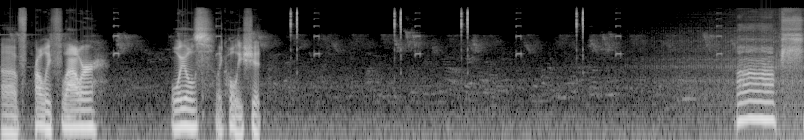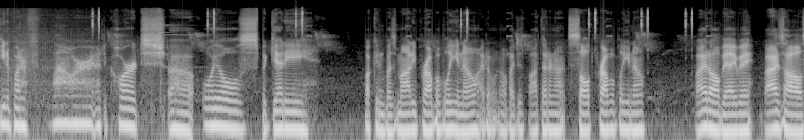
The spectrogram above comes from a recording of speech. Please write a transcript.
uh, probably flour, oils. Like holy shit. Uh, peanut butter, flour, add to cart, uh, oils, spaghetti. Fucking basmati, probably, you know. I don't know if I just bought that or not. Salt, probably, you know. Buy it all, baby. Buy it all.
